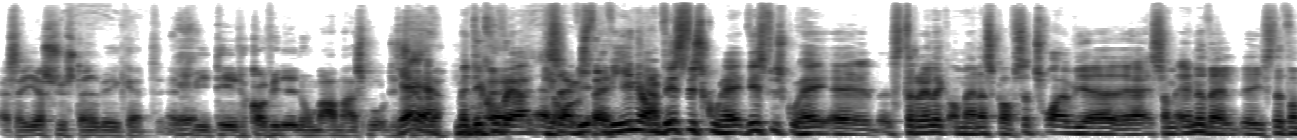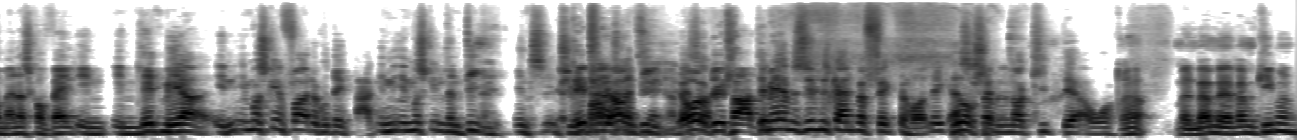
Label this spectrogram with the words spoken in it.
Altså, jeg synes stadigvæk, at, at Ja. vi, det går vi ned i nogle meget, meget små detaljer. Ja, ja, men det kunne Øh, være, de altså, er vi, er vi enige om, Ja, hvis vi skulle have, hvis vi skulle have uh, Strelek og Manderskov, så tror jeg, vi er, er som andet valg, øh, i stedet for Manderskov, valgt en, en lidt mere, en, en, måske en fløj, der kunne dække bak, en, en måske en landin. En, en, det er klart. Jo, jo, det er klart. Det er mere, sige, vi skal have det perfekte hold, ikke? Altså, så 100%. vil jeg nok kigge derover. Ja. Men hvad med, hvad med keeperen?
